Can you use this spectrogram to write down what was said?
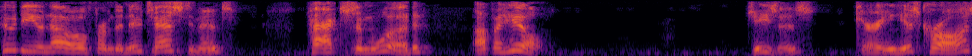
Who do you know from the New Testament packed some wood up a hill? Jesus, carrying his cross,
